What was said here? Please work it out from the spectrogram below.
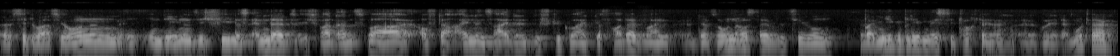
äh, Situationen, in denen sich vieles ändert. Ich war dann zwar auf der einen Seite ein Stück weit gefordert, weil äh, der Sohn aus der Beziehung bei mir geblieben ist, die Tochter äh, bei der Mutter.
